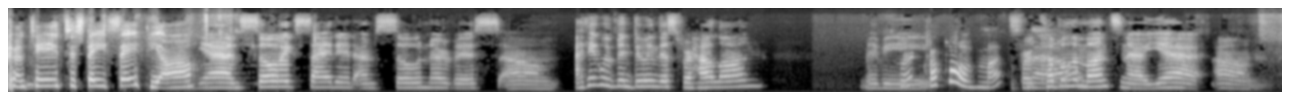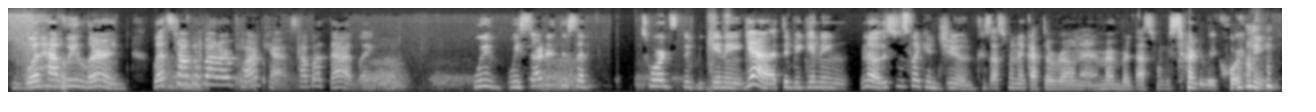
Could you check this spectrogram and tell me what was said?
Continue to stay safe, y'all. Yeah, I'm so excited. I'm so nervous. Um, I think we've been doing this for how long? Maybe for a couple of months. For now. a couple of months now, yeah. Um, what have we learned? Let's talk about our podcast. How about that? Like, we've we started this at towards the beginning yeah at the beginning no this was like in june because that's when i got the rona i remember that's when we started recording.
